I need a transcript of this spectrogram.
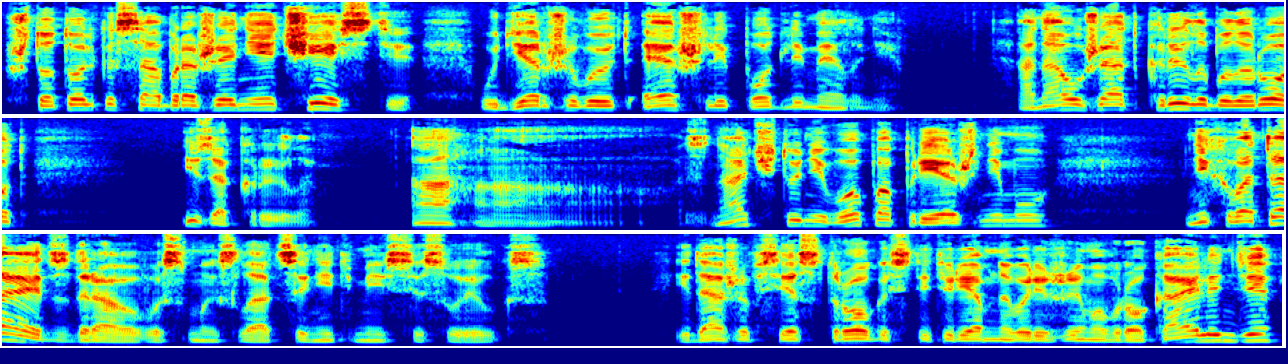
что только соображения чести удерживают Эшли подле Мелани. Она уже открыла было рот и закрыла. «Ага». Значит, у него по-прежнему не хватает здравого смысла оценить миссис Уилкс. И даже все строгости тюремного режима в Рок-Айленде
